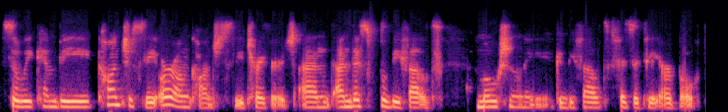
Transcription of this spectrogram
So we can be consciously or unconsciously triggered, and and this will be felt emotionally. It can be felt physically or both.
